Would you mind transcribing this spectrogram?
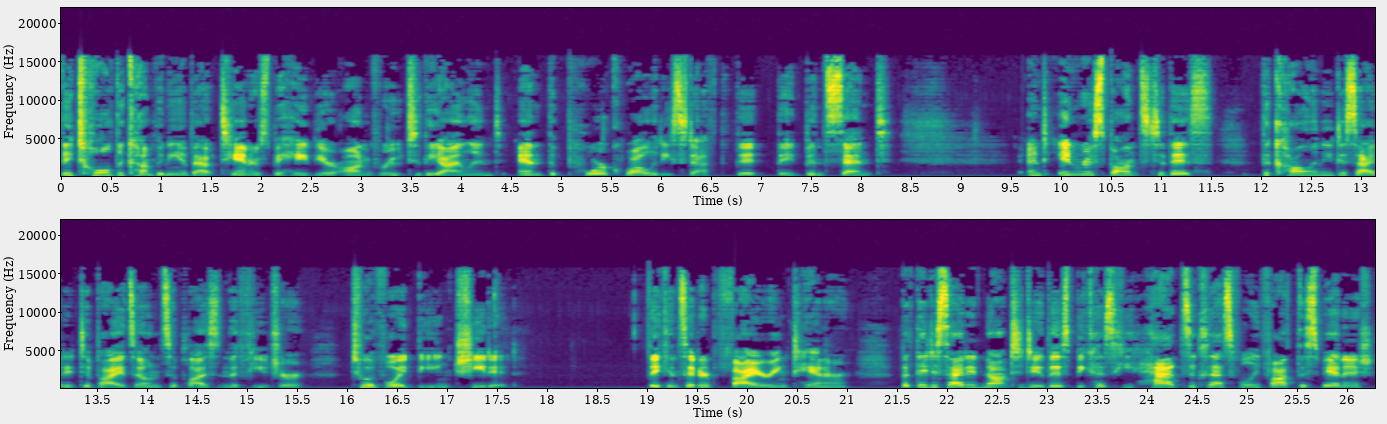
they told the company about Tanner's behavior en route to the island and the poor quality stuff that they'd been sent. And in response to this, the colony decided to buy its own supplies in the future to avoid being cheated. They considered firing Tanner, but they decided not to do this because he had successfully fought the Spanish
